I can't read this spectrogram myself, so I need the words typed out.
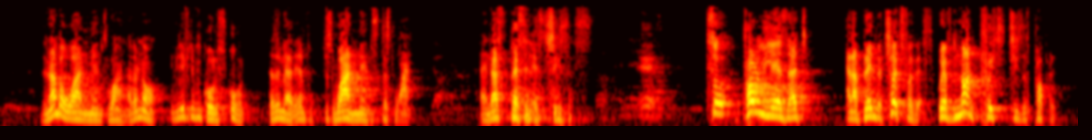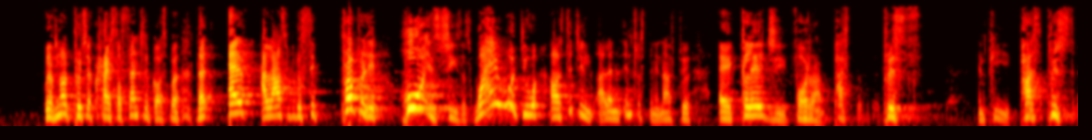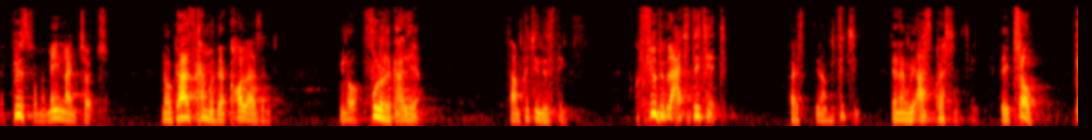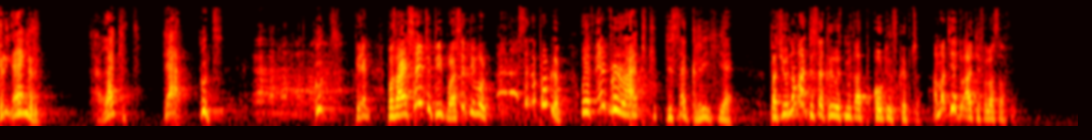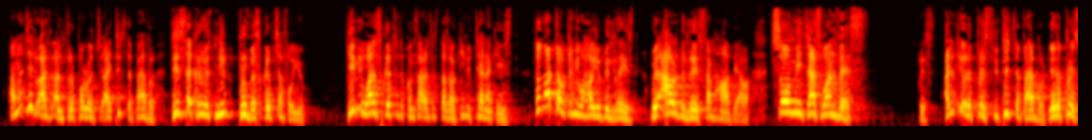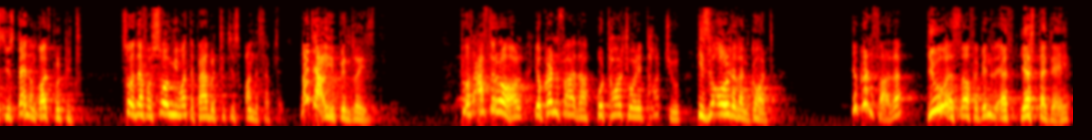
The number one means one. I don't know. Even if you go to school, doesn't matter. Just one means just one. And that person is Jesus. So, problem here is that, and I blame the church for this, we have not preached Jesus properly. We have not preached a Christ-centered gospel that allows people to see properly who is Jesus. Why would you? I was teaching, Alan, interesting enough to a clergy forum, pastors, priests in PE, past, priests, like priests from a mainline church. You know, guys come with their collars and, you know, full regalia. So I'm preaching these things. I could feel people are agitated. But you know, I'm teaching. Then we ask questions. And they throw, getting angry. I like it. Yeah, good. good. Because I say to people, I say to people, no, no, it's no problem. We have every right to disagree here. But going to disagree with me without quoting scripture. I'm not here to argue philosophy. I'm not here to argue anthropology. I teach the Bible. Disagree with me, prove a scripture for you. Give me one scripture to consult ancestors, I'll give you ten against. Do not talk to me how you've been raised. We've all been raised somehow or the hour. Show me just one verse. Priest. I think you're the priest. You teach the Bible. You're the priest. You stand on God's pulpit. So therefore, show me what the Bible teaches on the subject. Not how you've been raised. Because after all, your grandfather who taught you what he taught you, he's older than God. Your grandfather, you yourself have been on earth yesterday.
